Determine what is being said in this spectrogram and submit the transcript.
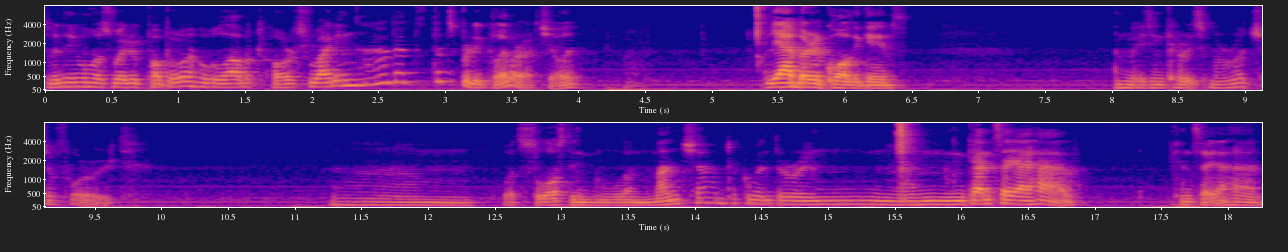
who was very popular, who loved horse riding. Ah, that's, that's pretty clever, actually. Yeah, better quality games. Amazing charisma, Rochefort. Um, what's lost in La Mancha? Documentary. Mm, can't say I have. Can't say I have.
